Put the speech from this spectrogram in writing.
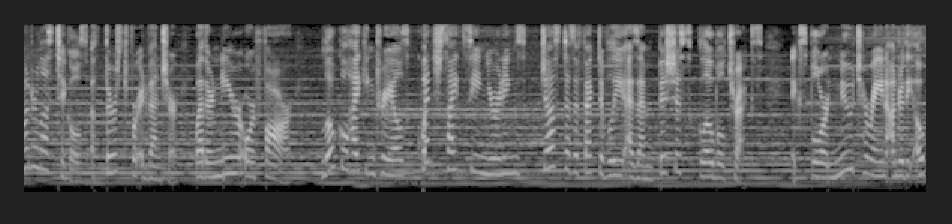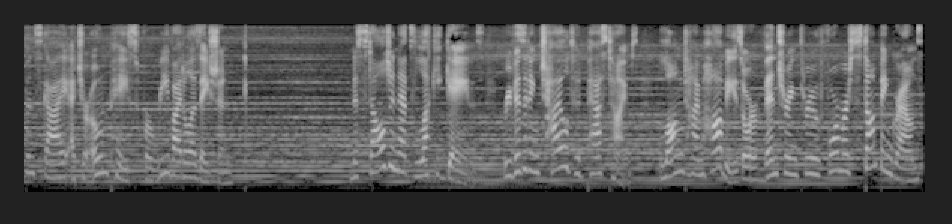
Wanderlust tickles a thirst for adventure, whether near or far. Local hiking trails quench sightseeing yearnings just as effectively as ambitious global treks. Explore new terrain under the open sky at your own pace for revitalization. Nostalgia Net's lucky gains, revisiting childhood pastimes, longtime hobbies, or venturing through former stomping grounds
